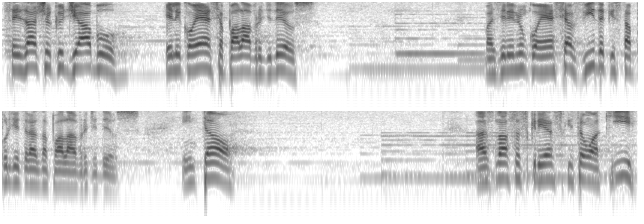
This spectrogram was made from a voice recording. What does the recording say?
Vocês acham que o diabo, ele conhece a palavra de Deus? Mas ele não conhece a vida que está por detrás da palavra de Deus. Então, as nossas crianças que estão aqui,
